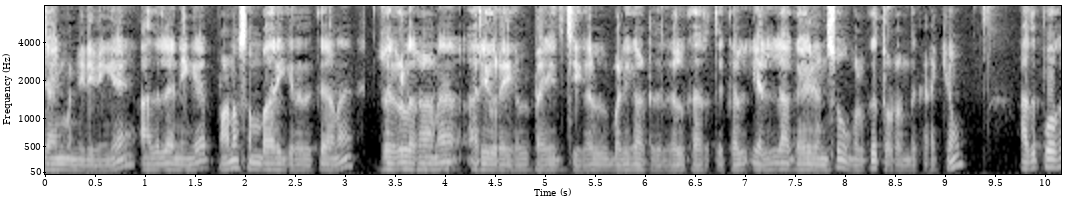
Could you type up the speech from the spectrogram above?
ஜாயின் பண்ணிடுவீங்க. அதில் நீங்கள் பணம் சம்பாதிக்கிறதுக்கான ரெகுலரான அறிவுரைகள் பயிற்சிகள் வழிகாட்டுதல்கள் கருத்துக்கள் எல்லா கைடன்ஸும் உங்களுக்கு தொடர்ந்து கிடைக்கும். அது போக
